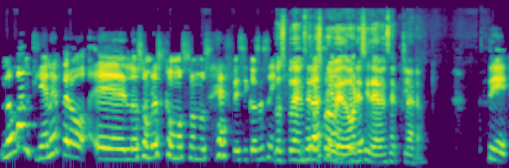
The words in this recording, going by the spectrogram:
no mantiene, pero eh, los hombres como son los jefes y cosas así. Los pueden ser los proveedores y deben ser, claro. Sí,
